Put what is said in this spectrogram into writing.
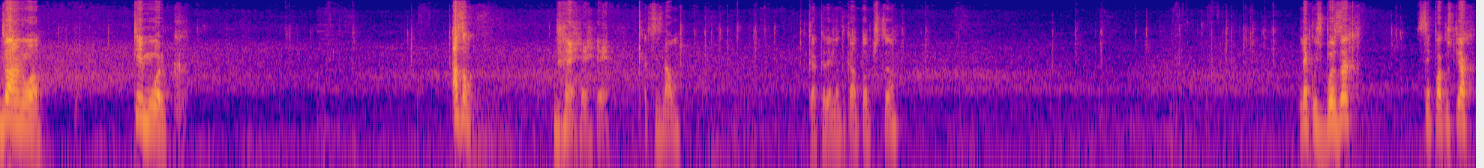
2 на 0. Тимворк. Аз съм! Хе-хе-хе. Как си знам? Така, къде има такава топчица? Леко избързах. Все пак успях.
